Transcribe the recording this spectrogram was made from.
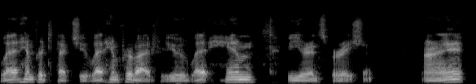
Let Him protect you. Let Him provide for you. Let Him be your inspiration. All right.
